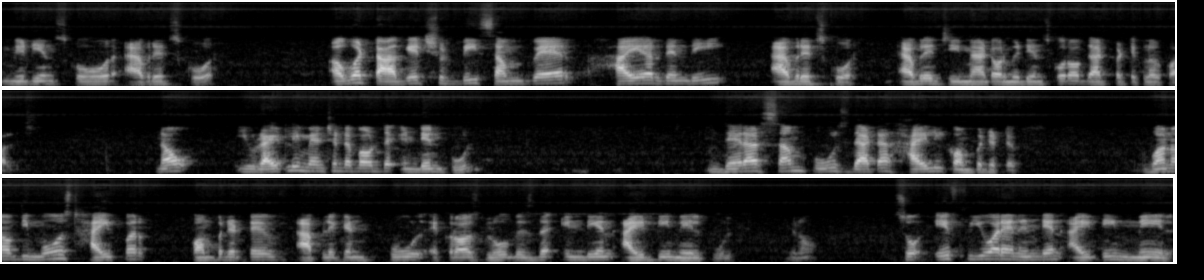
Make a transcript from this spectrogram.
median score, average score. Our target should be somewhere higher than the average score, average GMAT or median score of that particular college. Now, you rightly mentioned about the Indian pool. There are some pools that are highly competitive. One of the most hyper competitive applicant pool across globe is the Indian IT male pool. You know, so if you are an Indian IT male,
